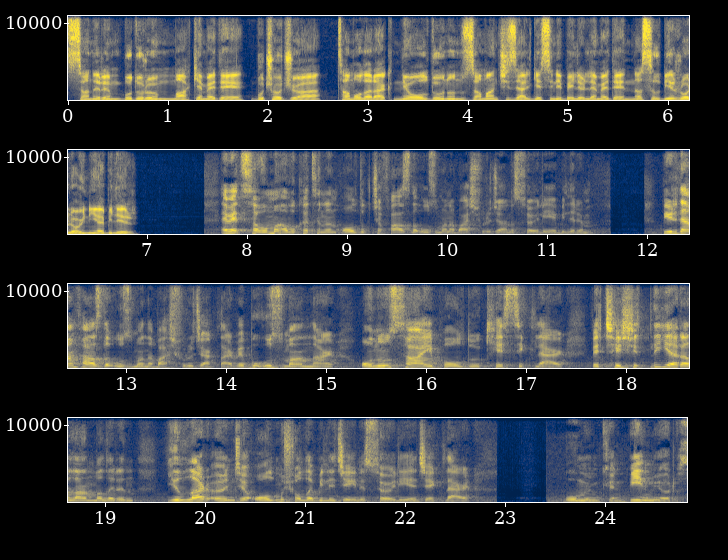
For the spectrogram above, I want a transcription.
Sanırım bu durum mahkemede bu çocuğa tam olarak ne olduğunun zaman çizelgesini belirlemede nasıl bir rol oynayabilir? Evet, savunma avukatının oldukça fazla uzmana başvuracağını söyleyebilirim. Birden fazla uzmana başvuracaklar ve bu uzmanlar onun sahip olduğu kesikler ve çeşitli yaralanmaların yıllar önce olmuş olabileceğini söyleyecekler. Bu mümkün, bilmiyoruz.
